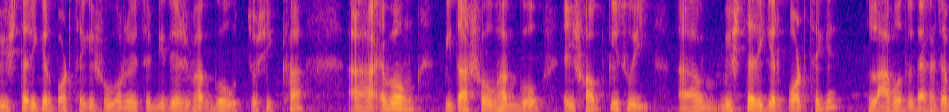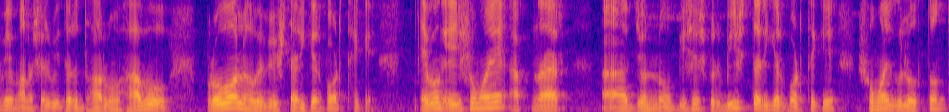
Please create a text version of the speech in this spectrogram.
বিশ তারিখের পর থেকে শুভ রয়েছে। বিদেশ ভাগ্য উচ্চশিক্ষা এবং পিতা সৌভাগ্য এই সব কিছুই বিশ তারিখের পর থেকে লাভ হতে দেখা যাবে। মানুষের ভিতরে ধর্মভাবও প্রবল হবে বিশ তারিখের পর থেকে। এবং এই সময়ে আপনার জন্য বিশেষ করে বিশ তারিখের পর থেকে সময়গুলো অত্যন্ত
